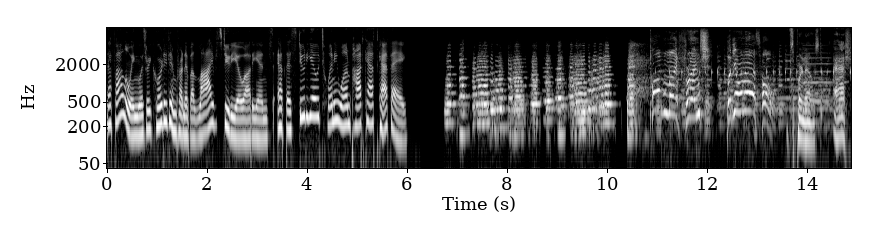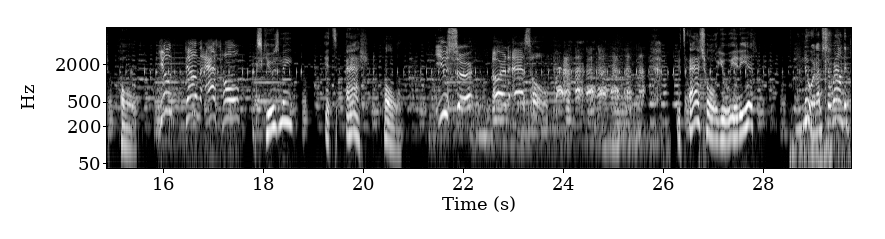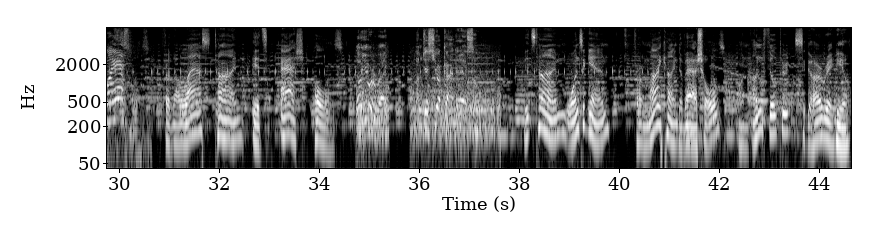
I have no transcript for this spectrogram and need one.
The following was recorded in front of a live studio audience at the Studio 21 Podcast Cafe. Pardon my French, but you're an asshole. It's pronounced ash hole. You dumb asshole! Excuse me? It's ash hole. You, sir, are an asshole. It's ash hole, you idiot. I knew it. I'm surrounded by assholes. For the last time, it's ash holes. No, you were right. I'm just your kind of asshole. It's time, once again, for my kind of ash holes on Unfiltered Cigar Radio.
